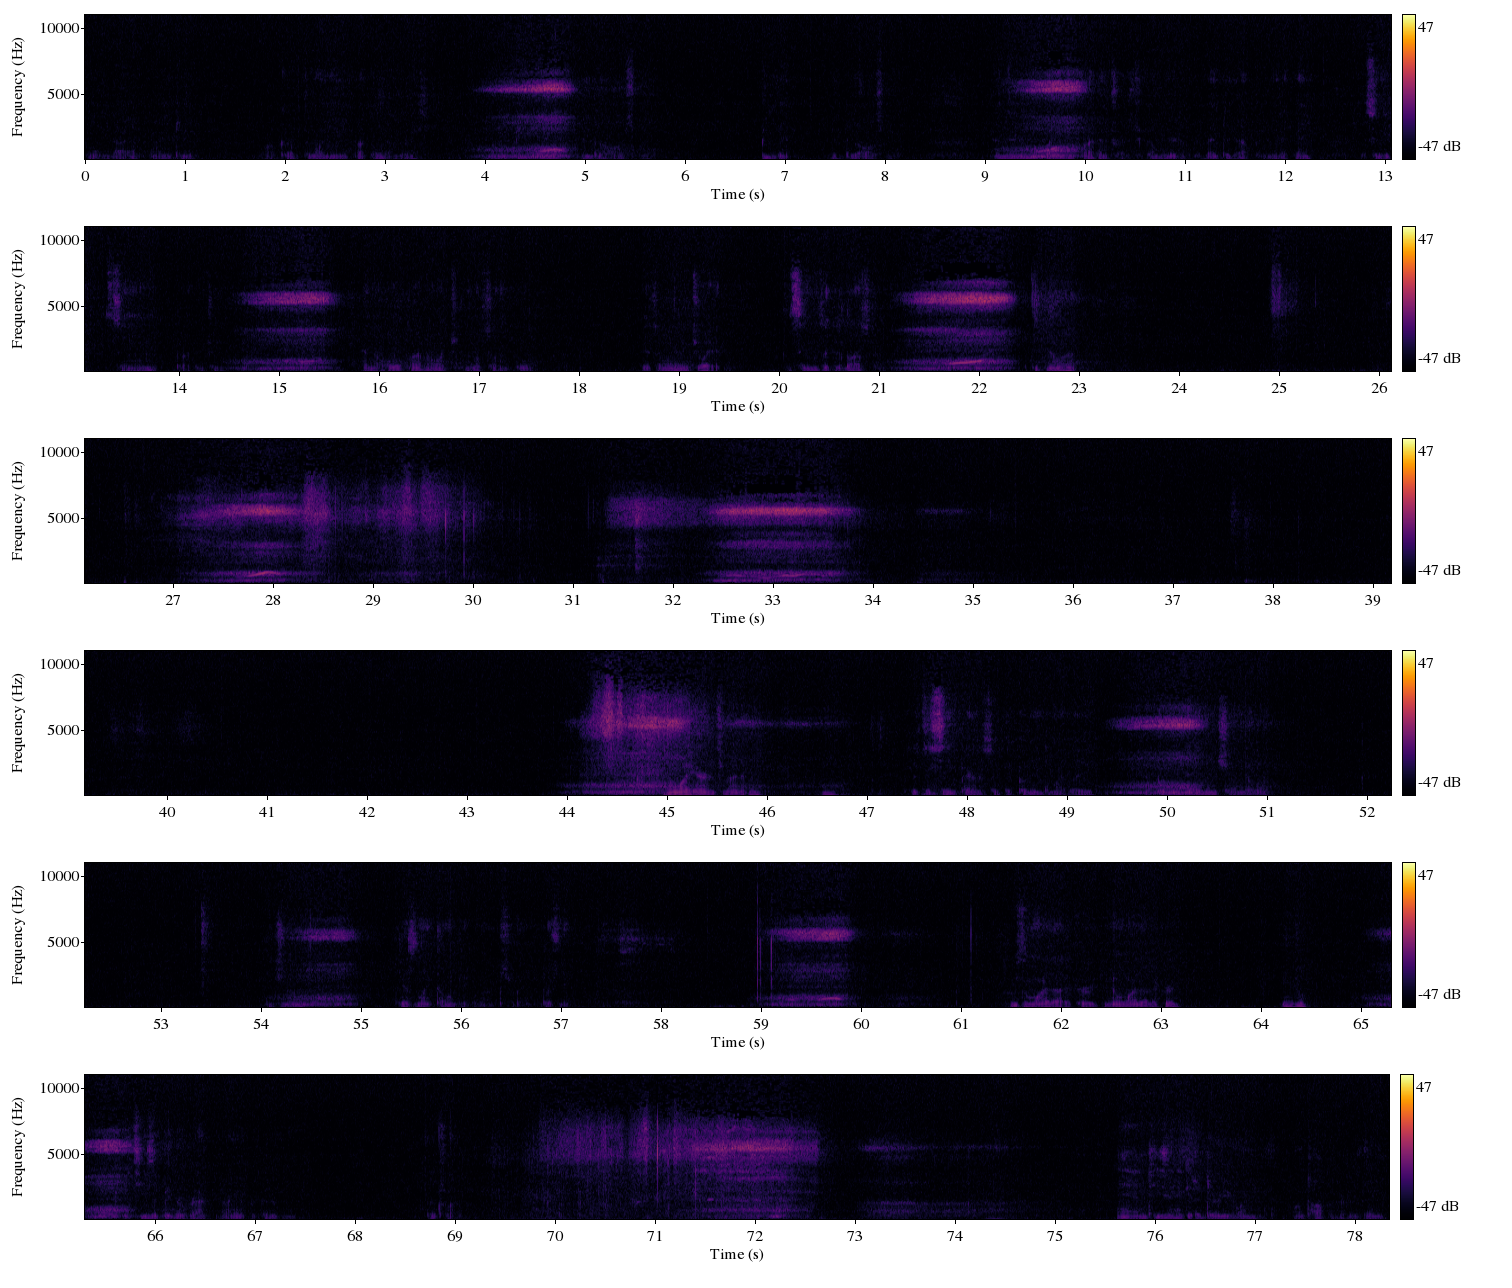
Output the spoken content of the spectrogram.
And I'm going to walk up to one of you fucking members. I'm gonna beat you into the hospital. Beat it into the hospital. And then anybody who fucking tries to come here to prevent it happening again, it's gonna get the same fucking thing. And the whole time I want you to know something cool. Is I'm gonna enjoy it. The same as I did you know that? Why Aaron's mad at me? Hmm. Because the same parasite they put into my leg, He doesn't like people he? Reason why that occurred, you know why that occurred? Angel? Because he's a bigger rat than I ever could have been. That's why. And he's gonna get a dirty one on top of everything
